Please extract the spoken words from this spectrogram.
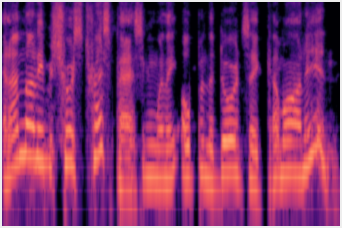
And I'm not even sure it's trespassing when they open the door and say, "Come on in."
